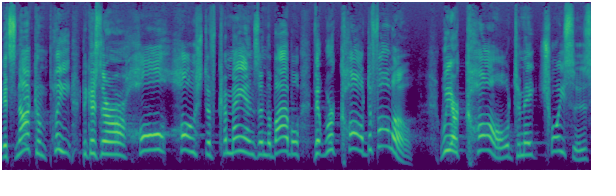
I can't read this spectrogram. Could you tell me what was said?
It's not complete because there are a whole host of commands in the Bible that we're called to follow. We are called to make choices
